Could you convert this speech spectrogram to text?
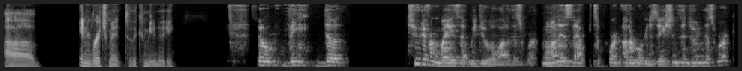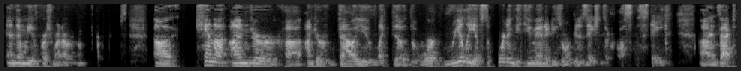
uh, enrichment to the community? So, the the two different ways that we do a lot of this work. One is that we support other organizations in doing this work, and then we of course run our own programs. Uh, cannot under uh, undervalue like the the work really of supporting the humanities organizations across the state. Uh, in fact,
